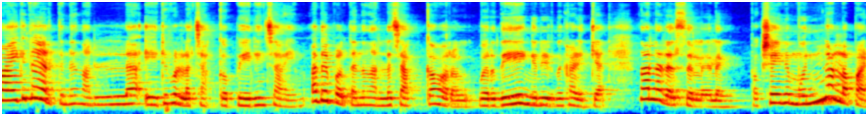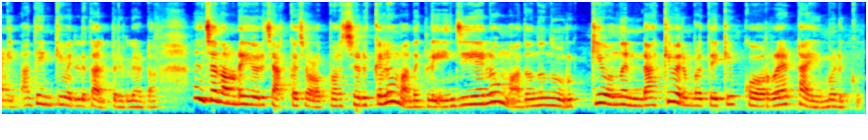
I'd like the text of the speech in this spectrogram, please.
വൈകുന്നേരത്തിന് നല്ല എരിവുള്ള ചക്കപ്പേരിയും ചായയും അതേപോലെ തന്നെ നല്ല ചക്ക വറവ് വെറുതെ ഇങ്ങനെ ഇരുന്ന് കഴിക്കാൻ നല്ല രസമല്ലേ പക്ഷേ അതിന് മുന്നുള്ള പണി അതെനിക്ക് വലിയ താല്പര്യമില്ല കേട്ടോ. എന്നുവെച്ചാൽ നമ്മുടെ ഈ ഒരു ചക്ക ചുളപ്പറിച്ചെടുക്കലും അത് ക്ലീൻ ചെയ്യലും അതൊന്ന് നുറുക്കി ഒന്ന് ഉണ്ടാക്കി വരുമ്പോഴത്തേക്കും കുറേ ടൈം എടുക്കും.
